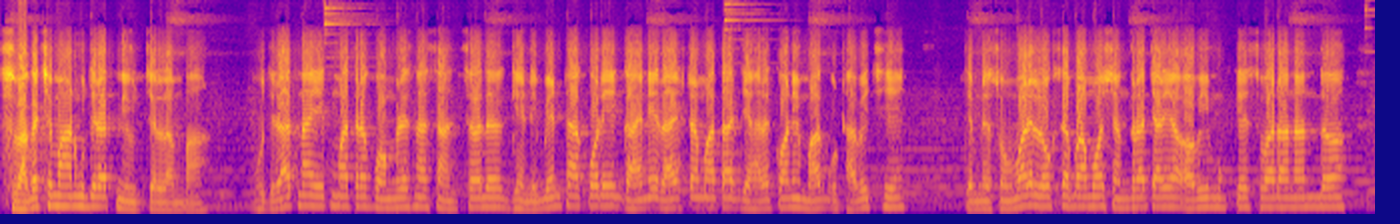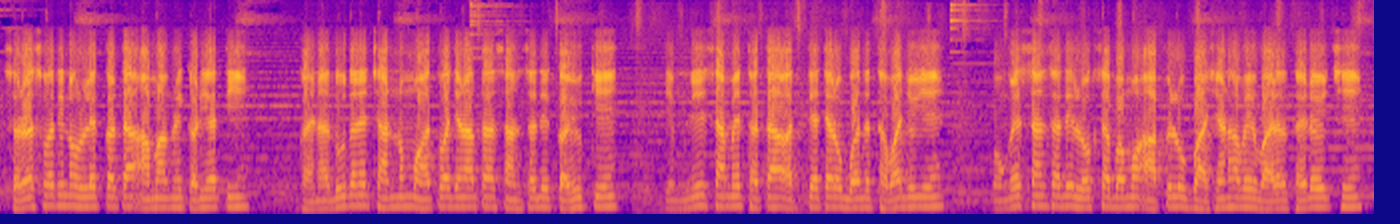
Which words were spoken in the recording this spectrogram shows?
સ્વાગત છે મહાન ગુજરાત ન્યૂઝ ચેનલમાં. ગુજરાતના એકમાત્ર કોંગ્રેસના સાંસદ ઘેનીબેન ઠાકોરે ગાયને રાષ્ટ્રમાતા જાહેર કરવાની માંગ ઉઠાવી છે. તેમણે સોમવારે લોકસભામાં શંકરાચાર્ય અવિમુક્તેશ્વરાનંદ સરસ્વતીનો ઉલ્લેખ કરતા આ માંગણી કરી હતી. ગાયના દૂધ અને છાણનું મહત્વ જણાવતા સાંસદે કહ્યું કે, તેમની સામે થતા અત્યાચારો બંધ થવા જોઈએ. કોંગ્રેસ સાંસદે લોકસભામાં આપેલું ભાષણ હવે વાયરલ થઈ રહ્યું છે.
